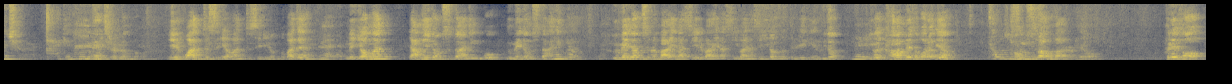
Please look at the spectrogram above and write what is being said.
내추럴. 오케이? 내추럴한 거. 1, 1, 2, 3이야. 1, 2, 3 이런 거. 맞아요? 네. 근데 0은 양의 정수도 아니고 음의 정수도 아닌 거예요. 음의 정수는 마이너스 1, 마이너스 2, 마이너스 이런 것들을 얘기해요. 그죠? 네. 이걸 다 합해서 뭐라 해요? 정수. 정수 라고 말을 해요. 그래서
